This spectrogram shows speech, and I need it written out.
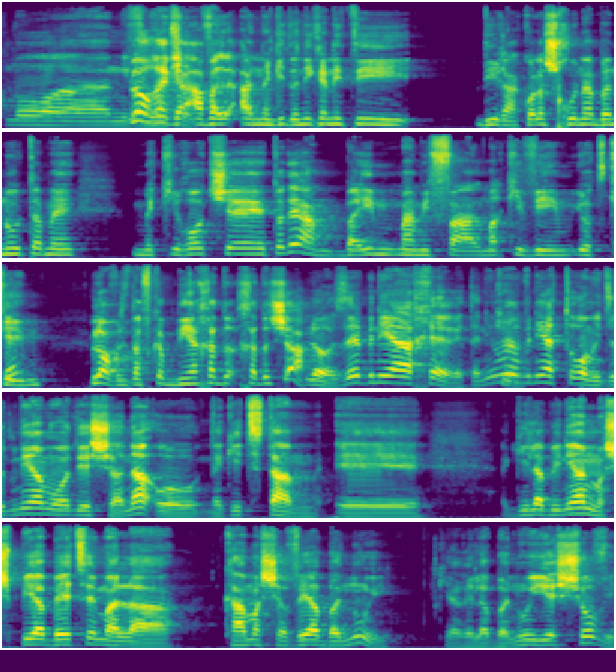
כמו המבנים לא, רגע, של... אבל אה, נגיד אני קניתי דירה, כל השכונה בנו אותה מקירות שאתה יודע, באים מהמפעל, מרכיבים, יוצקים. לא, אבל זה דווקא בנייה חד- חדשה. לא, זה בנייה אחרת. אני אומר כן. בנייה טרומית, זו בנייה מאוד ישנה, או נגיד סתם, אה, גיל הבניין משפיע בעצם על ה, כמה שווה הבנוי, כי הרי לבנוי יש שווי.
